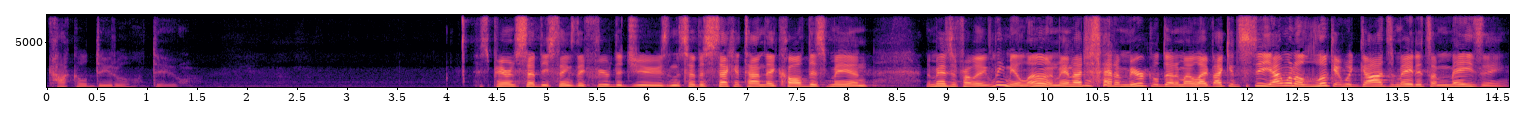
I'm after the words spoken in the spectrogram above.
Cockle doodle doo. His parents said these things, they feared the Jews. And so the second time they called this man, the man's just probably like, leave me alone, man. I just had a miracle done in my life. I can see. I want to look at what God's made. It's amazing.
